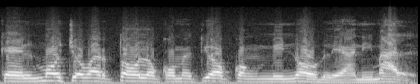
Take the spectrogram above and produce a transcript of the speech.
que el mocho Bartolo cometió con mi noble animal.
